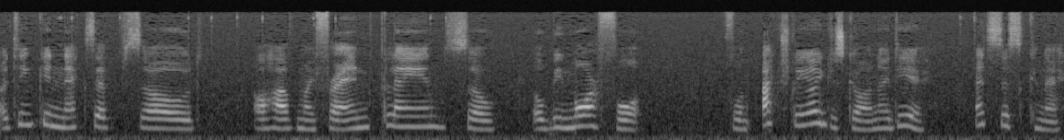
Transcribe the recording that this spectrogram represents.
I think in next episode I'll have my friend playing. So it'll be more fun. Fun. Actually, I just got an idea. Let's disconnect.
